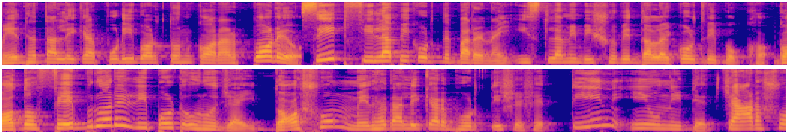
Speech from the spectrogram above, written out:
মেধা তালিকা পরিবর্তন করার পরেও সিট ফিলাপি করতে পারে নাই ইসলামী বিশ্ববিদ্যালয় কর্তৃপক্ষ। গত ফেব্রুয়ারির রিপোর্ট অনুযায়ী দশম মেধা তালিকার ভর্তি শেষে তিন ইউনিটে চারশো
